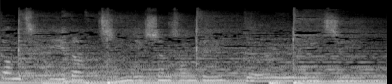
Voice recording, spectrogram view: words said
今只得千亿伤心的句子。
